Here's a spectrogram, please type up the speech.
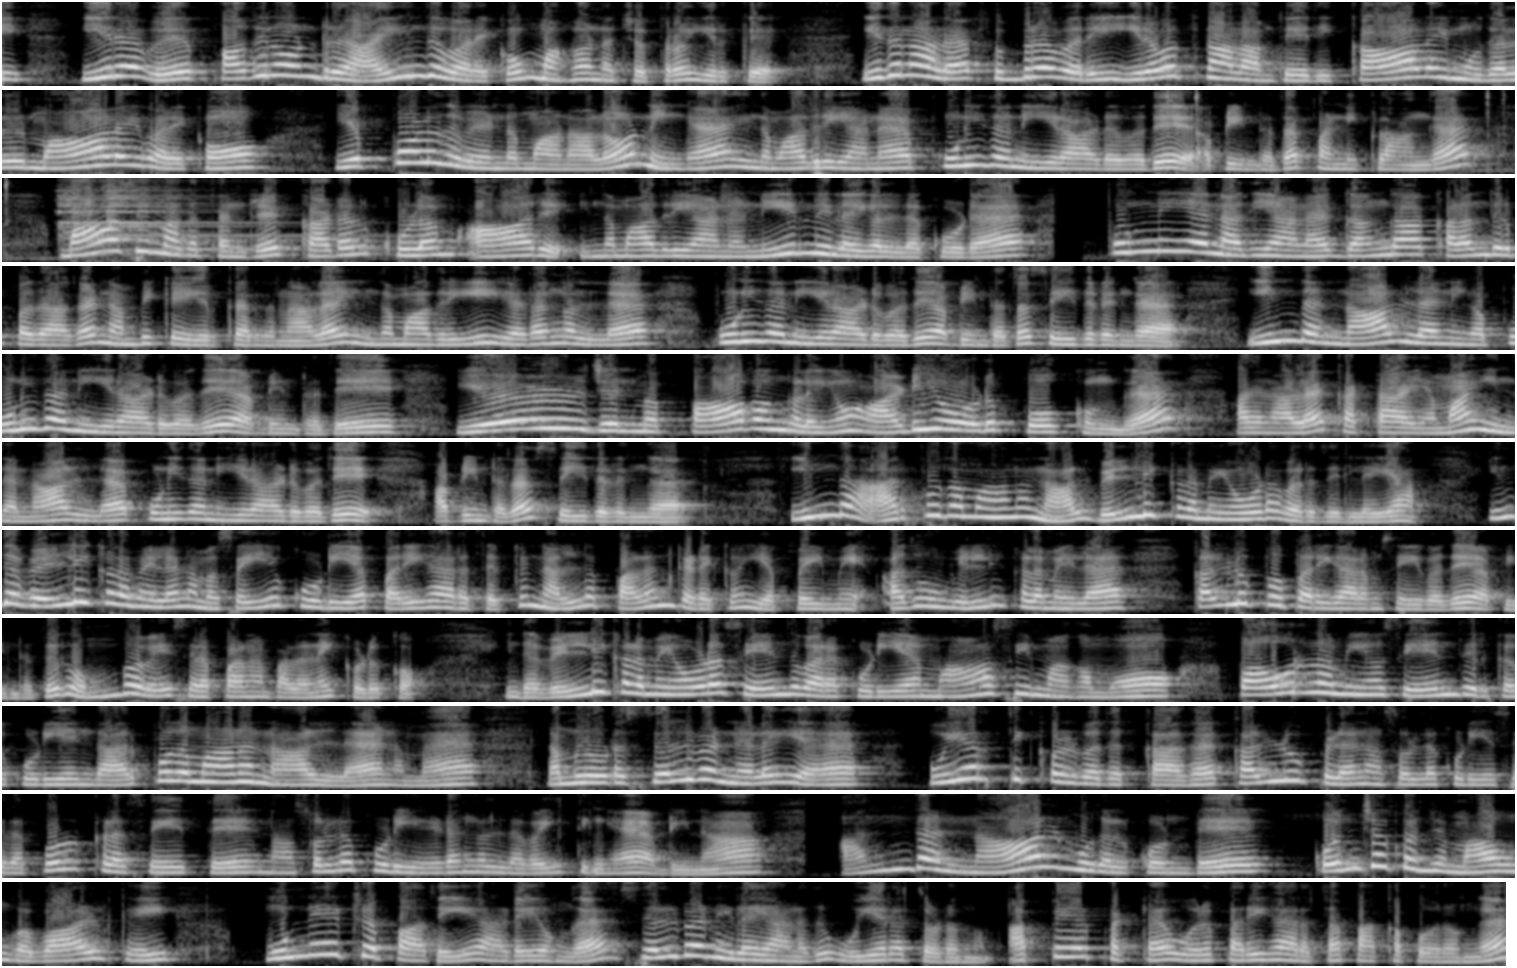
இரவு பதினொன்று ஐந்து வரைக்கும் மகா நட்சத்திரம் இருக்கு. இதனால பிப்ரவரி இருபத்தி நாலாம் தேதி காலை முதல் மாலை வரைக்கும் எப்பொழுது வேண்டுமானாலும் நீங்கள் இந்த மாதிரியான புனித நீராடுவது அப்படின்றத பண்ணிக்கலாங்க. மாசி மகத்தன்று கடல் குளம் ஆறு இந்த மாதிரியான நீர்நிலைகளில் கூட புண்ணிய நதியான கங்கா கலந்திருப்பதாக நம்பிக்கை இருக்கிறதுனால இந்த மாதிரி இடங்களில் புனித நீராடுவது அப்படின்றத செய்திடுங்க. இந்த நாளில் நீங்கள் புனித நீராடுவது அப்படின்றது ஏழு ஜென்ம பாவங்களையும் அடியோடு போக்குங்க. அதனால் கட்டாயமாக இந்த நாளில் புனித நீராடுவது அப்படின்றத செய்திடுங்க. இந்த அற்புதமான நாள் வெள்ளிக்கிழமையோட வருது இல்லையா? இந்த வெள்ளிக்கிழமையில நம்ம செய்யக்கூடிய பரிகாரத்திற்கு நல்ல பலன் கிடைக்கும் எப்பயுமே. அதுவும் வெள்ளிக்கிழமையில கல்லுப்பு பரிகாரம் செய்வது அப்படின்றது ரொம்பவே சிறப்பான பலனை கொடுக்கும். இந்த வெள்ளிக்கிழமையோட சேர்ந்து வரக்கூடிய மாசி மகமோ பௌர்ணமியோ சேர்ந்து இருக்கக்கூடிய இந்த அற்புதமான நாளில் நம்ம நம்மளோட செல்வ நிலையை உயர்த்தி கொள்வதற்காக கல்லுப்பில் நான் சொல்லக்கூடிய சில பொருட்களை சேர்த்து நான் சொல்லக்கூடிய இடங்களில் வைத்தீங்க அப்படின்னா அந்த நாள் முதல் கொண்டு கொஞ்சம் கொஞ்சமாக உங்கள் வாழ்க்கை முன்னேற்ற பாதையை அடையுங்க. செல்வ நிலையானது உயரத் தொடங்கும். அப்பேற்பட்ட ஒரு பரிகாரத்தை பார்க்க போகிறோங்க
